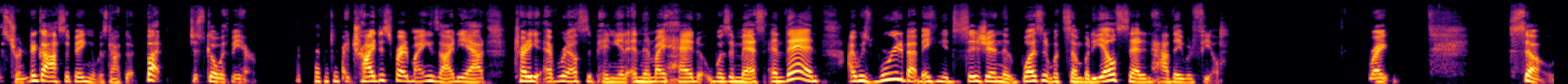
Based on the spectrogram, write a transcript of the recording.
it's turned into gossiping. It was not good. But just go with me here. I tried to spread my anxiety out, try to get everyone else's opinion, and then my head was a mess. And then I was worried about making a decision that wasn't what somebody else said and how they would feel. Right? So,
